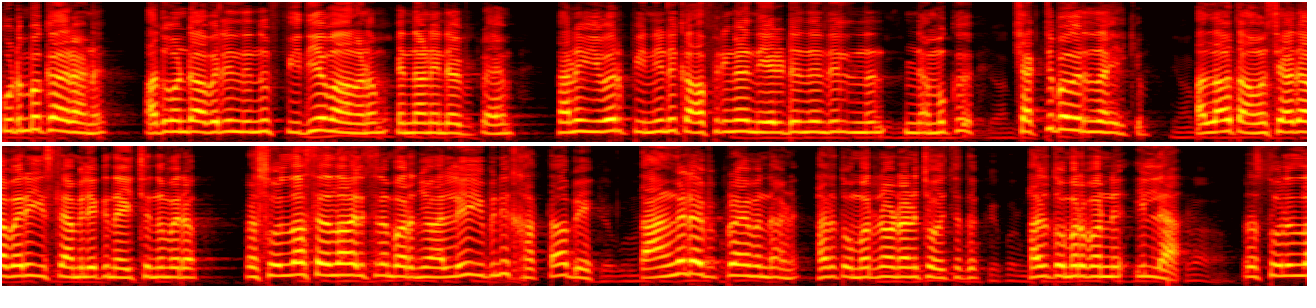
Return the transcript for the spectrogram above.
കുടുംബക്കാരാണ് അതുകൊണ്ട് അവരിൽ നിന്നും ഫിതിയ വാങ്ങണം എന്നാണ് എന്റെ അഭിപ്രായം. കാരണം ഇവർ പിന്നീട് കാഫര്യങ്ങളെ നേരിടുന്നതിൽ നമുക്ക് ശക്തി പകരുന്നതായിരിക്കും. അള്ളാഹു താമസിയാതെ അവരെ ഇസ്ലാമിലേക്ക് നയിച്ചെന്നും വരാം. റസൂല്ലാ സല്ലാ അലിസ്ലം പറഞ്ഞു അല്ലേ ഇബിന് ഖത്താബെ താങ്കളുടെ അഭിപ്രായം എന്താണ്? ഹജത് ഉമറിനോടാണ് ചോദിച്ചത്. ഹജത് ഉമർ പറഞ്ഞു ഇല്ല റസൂലുള്ള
